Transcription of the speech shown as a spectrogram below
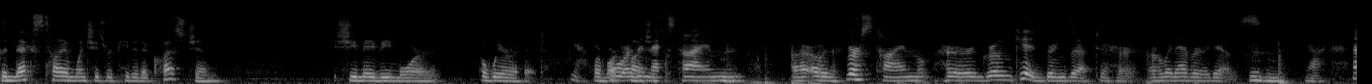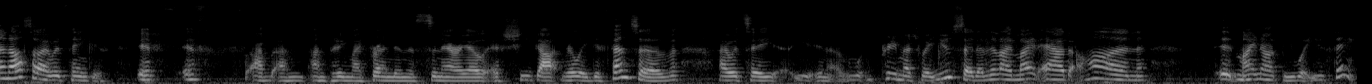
the next time when she's repeated a question, she may be more aware of it. Yeah. Or more Or the next time, or, or the first time her grown kid brings it up to her, or whatever it is. Mm-hmm. Yeah. And also, I would think if if I'm, I'm, I'm putting my friend in this scenario, if she got really defensive, I would say, you know, pretty much what you said, and then I might add on. It might not be what you think.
